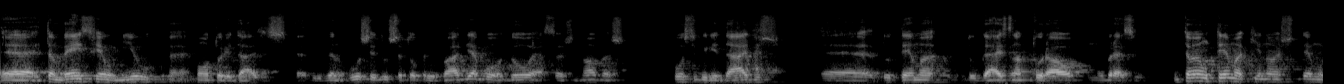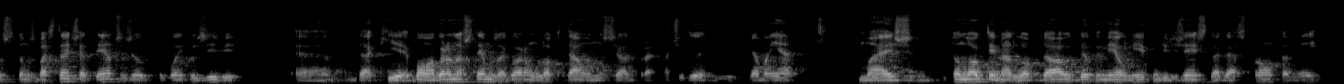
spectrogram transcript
É, também se reuniu é, com autoridades é, do governo russo e do setor privado e abordou essas novas possibilidades é, do tema do gás natural no Brasil. Então, é um tema que nós temos, estamos bastante atentos. Eu vou, inclusive, é, daqui. Bom, agora nós temos agora um lockdown anunciado para a partir de, de amanhã, mas então, logo terminado o lockdown, devo me reunir com dirigentes da Gazprom também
